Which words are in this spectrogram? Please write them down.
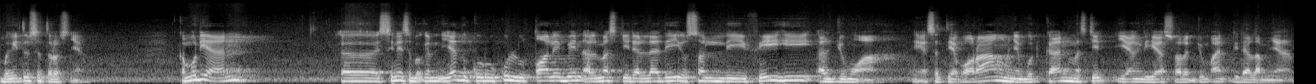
Begitu seterusnya. Kemudian uh, sini sebutkan yadhkuru kullu talibin al masjid alladhi yusalli fihi al jumu'ah ya setiap orang menyebutkan masjid yang dia salat Jumat di dalamnya.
